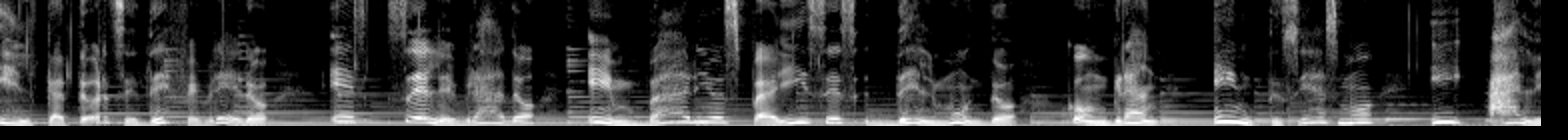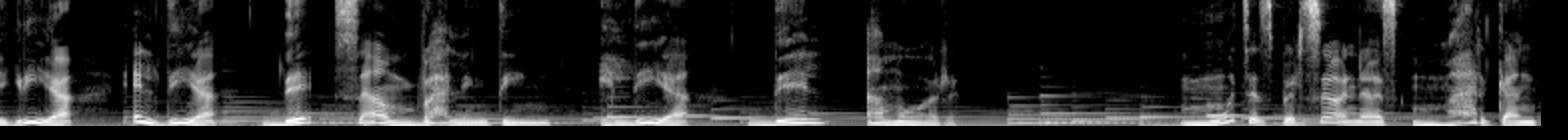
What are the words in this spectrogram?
El 14 de febrero es celebrado en varios países del mundo con gran entusiasmo y alegría el Día de San Valentín, el Día del Amor. Muchas personas marcan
